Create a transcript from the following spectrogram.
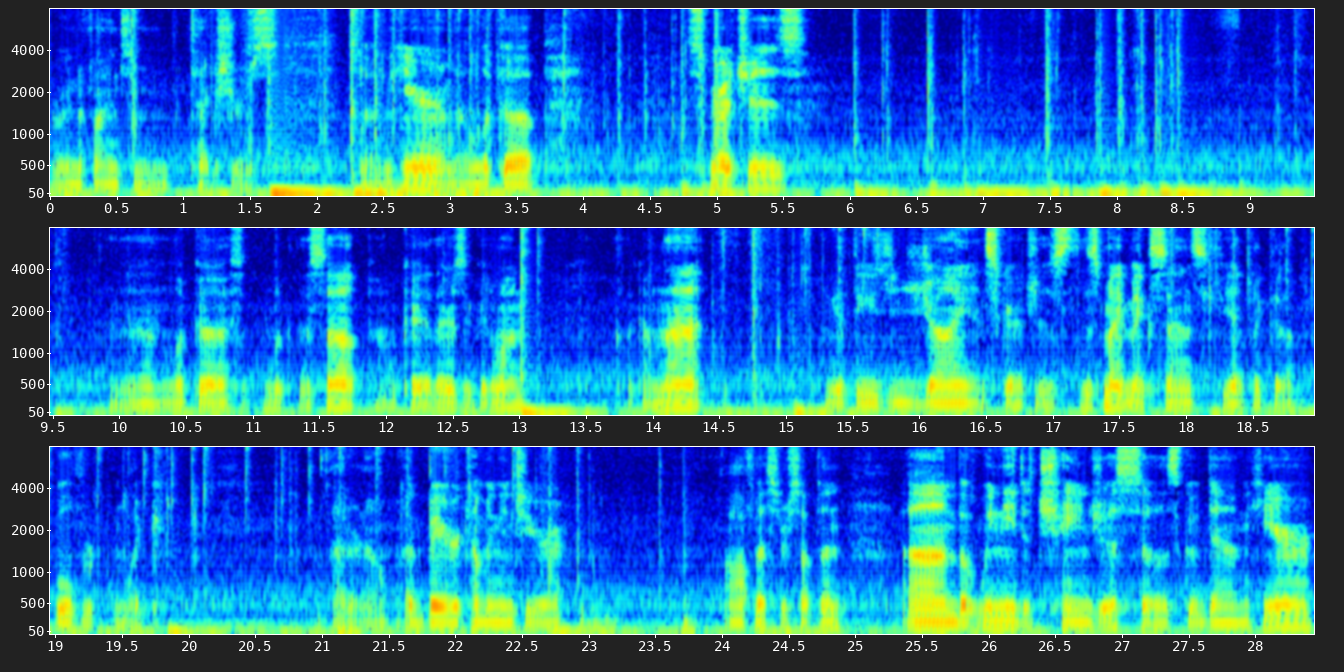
we're going to find some textures. So in here, I'm going to look up scratches. And then look, uh, look this up. Okay, there's a good one. Click on that. You get these giant scratches. This might make sense if you had like a wolf, like I don't know, a bear coming into your office or something. Um, but we need to change this, so let's go down here,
